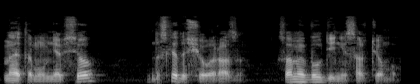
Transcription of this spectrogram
На этом у меня все. До следующего раза. С вами был Денис Артемов.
